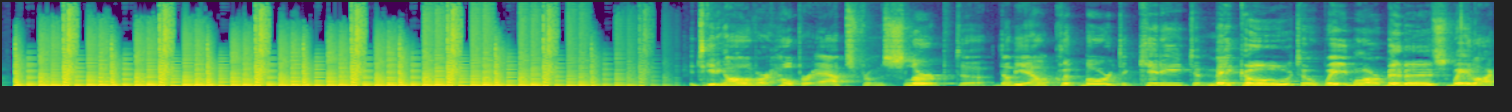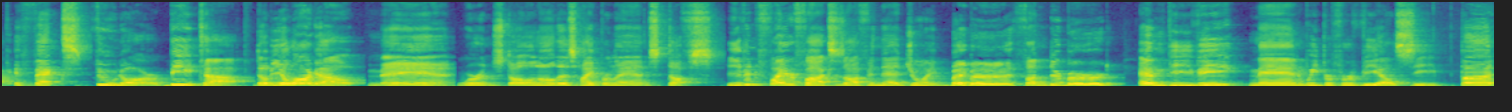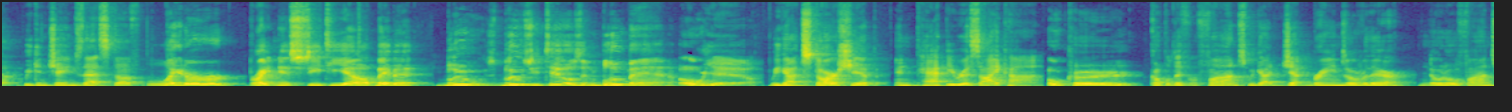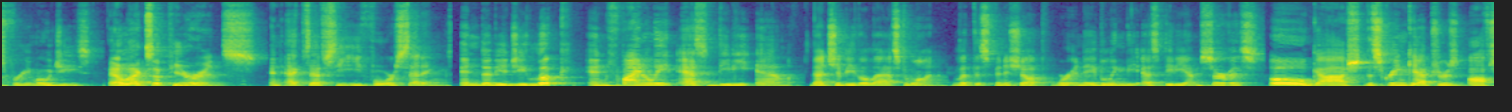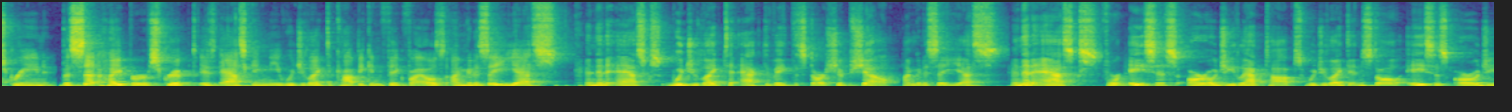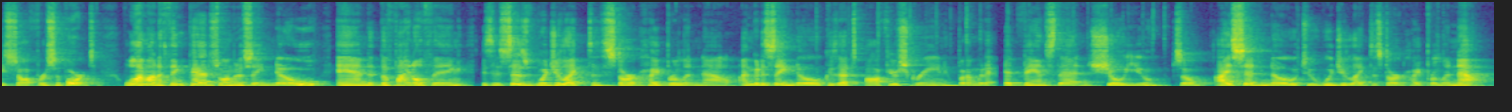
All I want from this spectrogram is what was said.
Getting all of our helper apps from Slurp to WL Clipboard to Kitty to Mako to Waybar Baby, Swaylock Effects, Thunar, BTOP, WLogout. Man, we're installing all this Hyprland stuffs. Even Firefox is off in that joint, baby. Thunderbird. MPV, man, we prefer VLC, but we can change that stuff later. Brightness CTL, baby. BlueZ, BlueZ Utils, and Blueman. Oh yeah. We got Starship and Papirus Icon. Okay. Couple different fonts. We got JetBrains over there. Noto fonts for emojis. LX Appearance and XFCE4 settings. NWG Look and finally SDDM. That should be the last one. Let this finish up. We're enabling the SDDM service. Oh gosh, the screen capture is off screen. The set hyper script is asking me, would you like to copy config files? I'm gonna say yes and then it asks, would you like to activate the Starship shell? I'm going to say yes. And then it asks, for Asus ROG laptops, would you like to install Asus ROG software support? Well, I'm on a ThinkPad, so I'm going to say no. And the final thing is it says, would you like to start Hyprland now? I'm going to say no because that's off your screen, but I'm going to advance that and show you. So I said no to would you like to start Hyprland now?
